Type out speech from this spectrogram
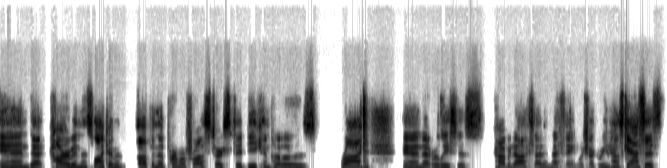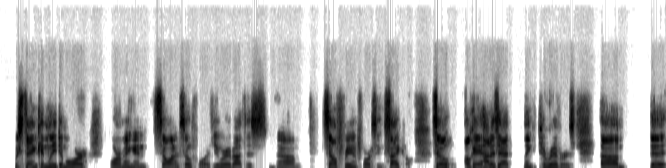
and that carbon that's locked up in the permafrost starts to decompose, rot, and that releases carbon dioxide and methane, which are greenhouse gases which then can lead to more warming and so on and so forth. You worry about this um, self reinforcing cycle. So, okay, how does that link to rivers? Um, the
